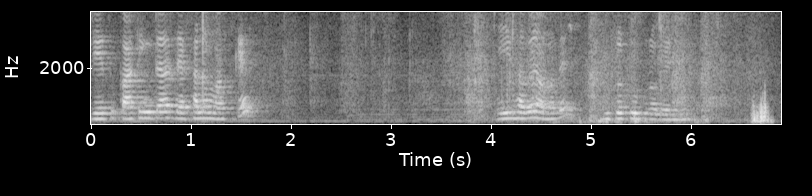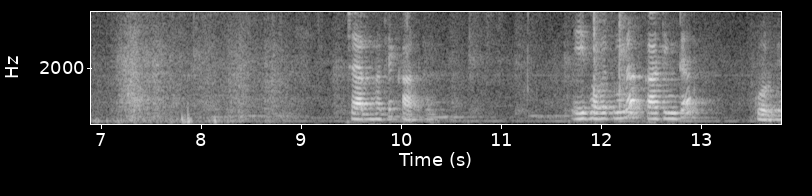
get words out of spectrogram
যেহেতু কাটিংটা দেখালাম আজকে এইভাবে আমাদের দুটো টুকরো বেরোবে চার ভাঁজে কাটবো। এইভাবে তোমরা কাটিংটা করবে।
